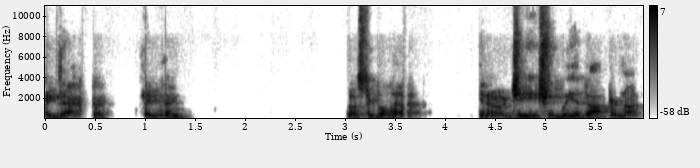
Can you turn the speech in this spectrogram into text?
Exactly. Same thing. Most people have, you know, gee, should we adopt or not?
